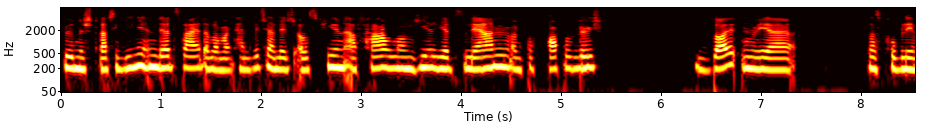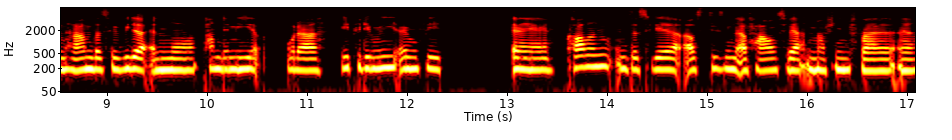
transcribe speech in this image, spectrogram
für eine Strategie in der Zeit, aber man kann sicherlich aus vielen Erfahrungen hier jetzt lernen und hoffentlich sollten wir das Problem haben, dass wir wieder in eine Pandemie oder Epidemie irgendwie äh, kommen und dass wir aus diesen Erfahrungswerten auf jeden Fall äh,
